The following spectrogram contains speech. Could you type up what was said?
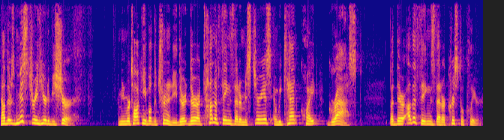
Now, there's mystery here to be sure. I mean, we're talking about the Trinity. There, there are a ton of things that are mysterious and we can't quite grasp, but there are other things that are crystal clear.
